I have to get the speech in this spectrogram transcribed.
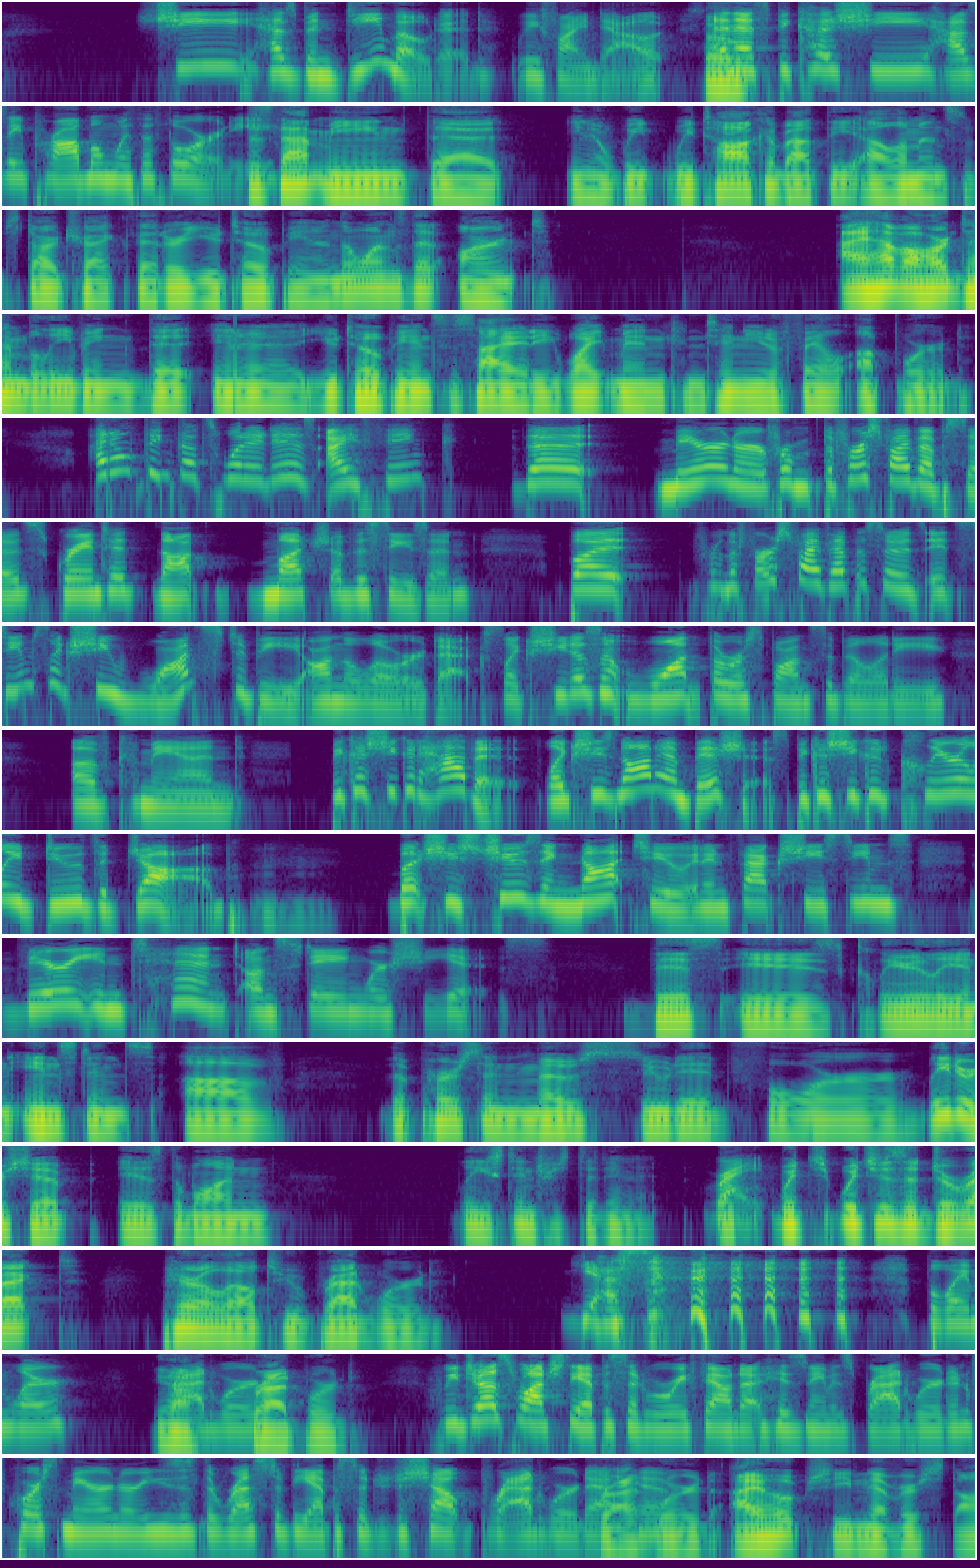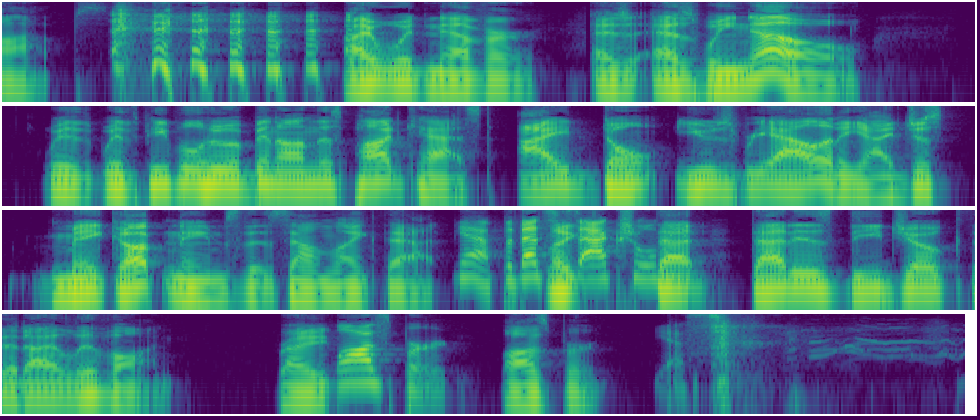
she has been demoted. We find out, So- and that's because she has a problem with authority. Does that mean that you know we we talk about the elements of Star Trek that are utopian and the ones that aren't? I have a hard time believing that in a utopian society, white men continue to fail upward. I don't think that's what it is. I think that Mariner, from the first five episodes, granted, not much of the season, but from the first five episodes, it seems like she wants to be on the lower decks. Like she doesn't want the responsibility of command because she could have it. Like she's not ambitious because she could clearly do the job, mm-hmm. but she's choosing not to. And in fact, she seems very intent on staying where she is. this is clearly an instance of the person most suited for leadership is the one least interested in it. Right. which which is a direct parallel to Bradward. Yes. Boimler. Yeah, Bradward. Bradward. We just watched the episode where we found out his name is Bradward, and of course Mariner uses the rest of the episode to just shout Bradward at him. Bradward. I hope she never stops. I would never. As as we know, with with people who have been on this podcast, I don't use reality. I just make up names that sound like that. yeah, but that's Like, his actual That name. that is the joke that I live on. Right? Losbert. Losbert. Yes.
